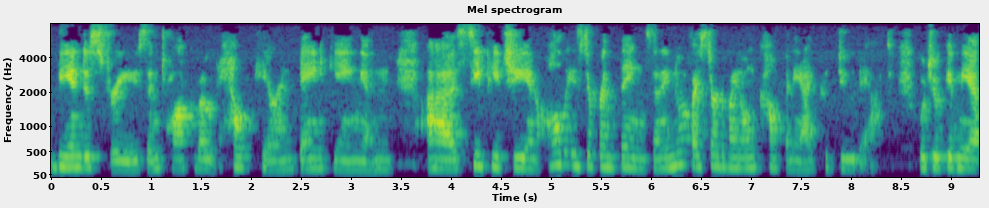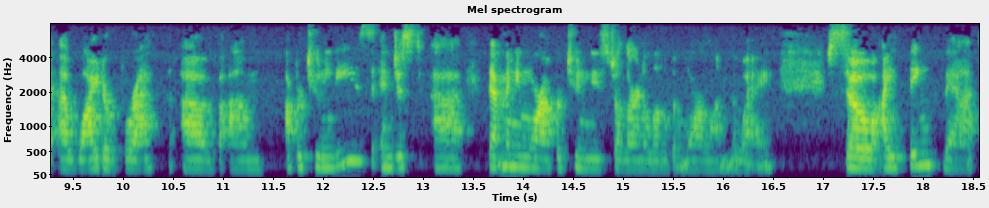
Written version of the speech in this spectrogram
the industries and talk about healthcare and banking and uh, CPG and all these different things. And I knew if I started my own company, I could do that, which would give me a, a wider breadth of um, opportunities and just uh, that many more opportunities to learn a little bit more along the way. So I think that.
